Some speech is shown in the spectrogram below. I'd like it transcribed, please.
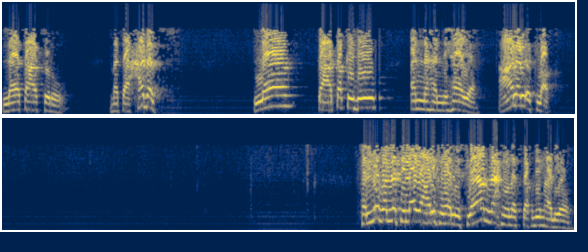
لا تعثروا متى حدث. لا تعتقدوا أنها النهاية على الإطلاق. فاللغة التي لا يعرفها الإسلام نحن نستخدمها اليوم.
